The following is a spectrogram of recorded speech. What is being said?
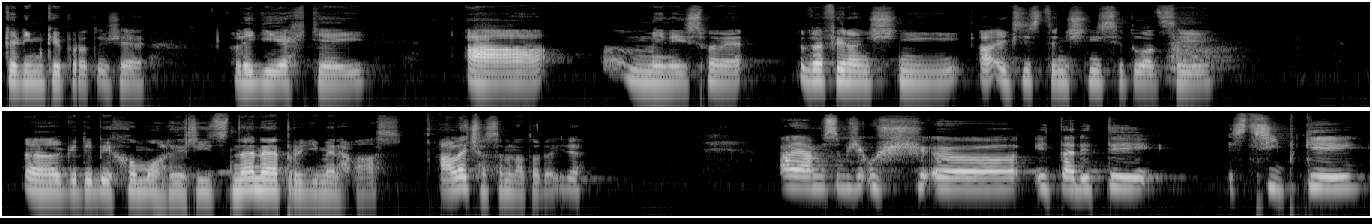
kelímky, protože lidi je chtějí a my nejsme ve finanční a existenční situaci, eh, kdybychom mohli říct, ne, ne, prodíme na vás. Ale časem na to dojde. A já myslím, že už uh, i tady ty střípky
